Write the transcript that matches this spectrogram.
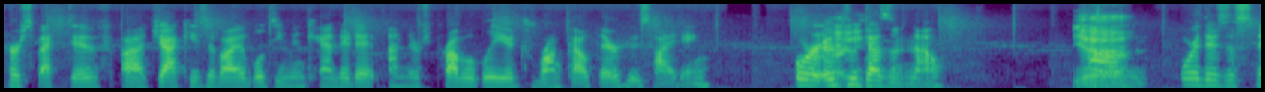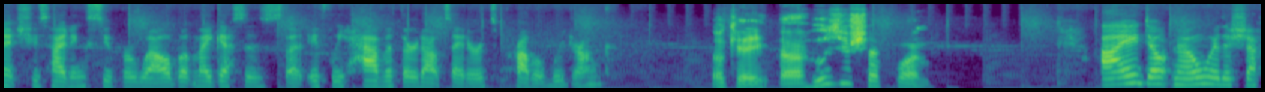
perspective, uh, Jackie's a viable demon candidate, and there's probably a drunk out there who's hiding or who doesn't know. Yeah. Um, or there's a snitch who's hiding super well. But my guess is that if we have a third outsider, it's probably drunk. okay. Uh, who's your chef one? I don't know where the chef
